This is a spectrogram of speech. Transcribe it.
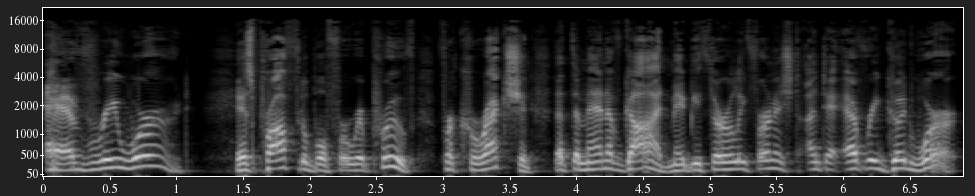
Every word is profitable for reproof, for correction, that the man of God may be thoroughly furnished unto every good work.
